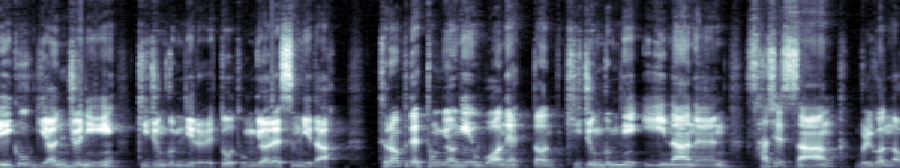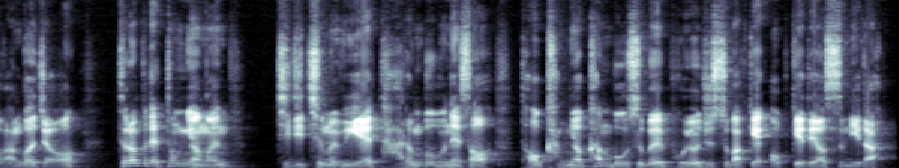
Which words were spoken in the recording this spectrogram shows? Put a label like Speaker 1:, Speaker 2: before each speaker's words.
Speaker 1: 미국 연준이 기준금리를 또 동결했습니다. 트럼프 대통령이 원했던 기준금리 인하는 사실상 물 건너간 거죠. 트럼프 대통령은 지지층을 위해 다른 부분에서 더 강력한 모습을 보여줄 수밖에 없게 되었습니다.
